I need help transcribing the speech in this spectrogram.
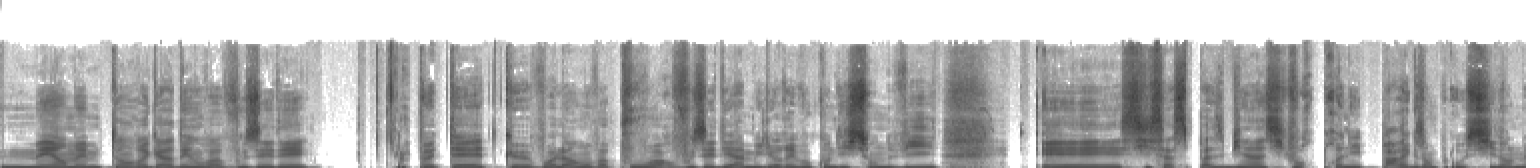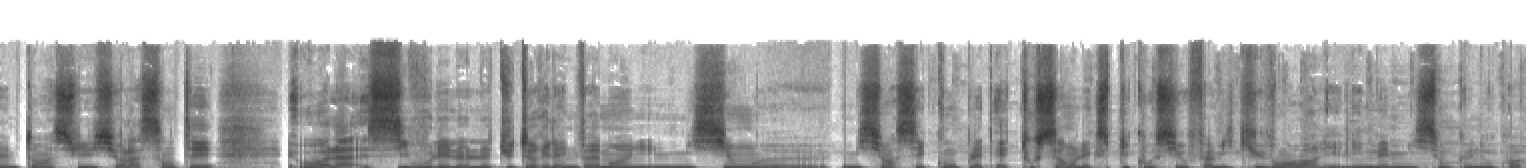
mais en même temps, regardez, on va vous aider Peut-être que voilà, on va pouvoir vous aider à améliorer vos conditions de vie. Et si ça se passe bien, si vous reprenez par exemple aussi dans le même temps un suivi sur la santé, voilà, si vous voulez, le, tuteur, il a une, vraiment une, mission, euh, mission assez complète. Et tout ça, on l'explique aussi aux familles qui vont avoir les, mêmes missions que nous, quoi.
